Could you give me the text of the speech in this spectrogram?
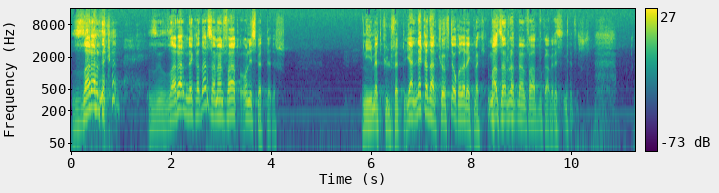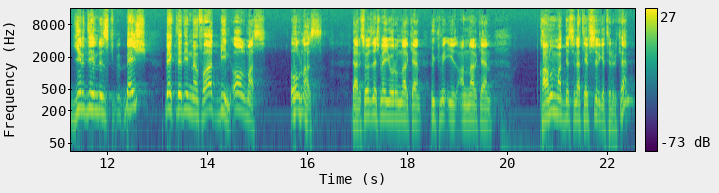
Zarar ne kadar zarar ne kadarsa menfaat o nispettedir. Nimet külfet. Yani ne kadar köfte o kadar ekmek. Mazarrat menfaat mukabelesindedir. Girdiğiniz beş, beklediğin menfaat bin. Olmaz. Olmaz. Yani sözleşmeyi yorumlarken, hükmü anlarken, kanun maddesine tefsir getirirken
